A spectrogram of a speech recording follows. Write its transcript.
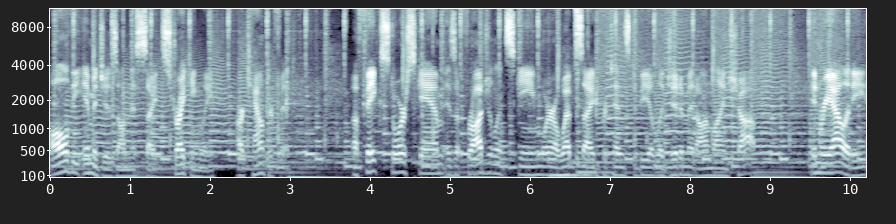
All the images on this site, strikingly, are counterfeit. A fake store scam is a fraudulent scheme where a website pretends to be a legitimate online shop. In reality,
